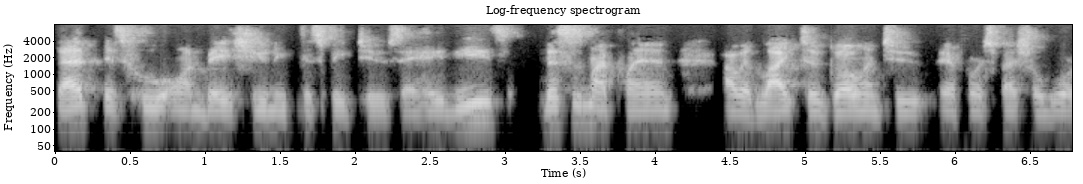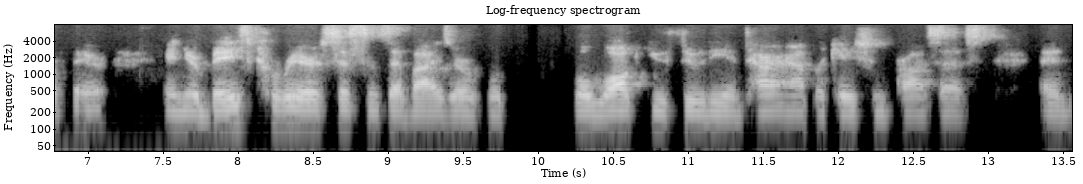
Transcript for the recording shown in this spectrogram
that is who on base you need to speak to. Say, hey, these this is my plan. I would like to go into Air Force Special Warfare, and your base career assistance advisor will will walk you through the entire application process and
